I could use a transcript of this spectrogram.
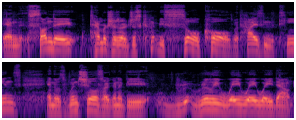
And Sunday, temperatures are just going to be so cold with highs in the teens, and those wind chills are going to be r- really way, way, way down.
